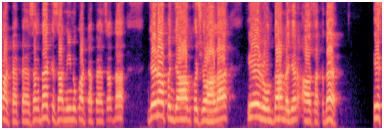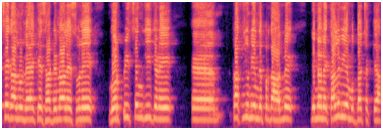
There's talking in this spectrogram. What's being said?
ਘਾਟਾ ਪੈ ਸਕਦਾ ਕਿਸਾਨੀ ਨੂੰ ਘਾਟਾ ਪੈ ਸਕਦਾ ਜਿਹੜਾ ਪੰਜਾਬ ਖੁਸ਼ਹਾਲ ਹੈ, ਇਹ ਰੋਂਦਾ ਨਜ਼ਰ ਆ ਸਕਦਾ ਇਸੇ ਗੱਲ ਨੂੰ ਲੈ ਕੇ ਸਾਡੇ ਨਾਲ ਇਸ ਵੇਲੇ ਗੁਰਪ੍ਰੀਤ ਸਿੰਘ ਜੀ, ਜਿਹੜੇ ਟਰੱਕ ਯੂਨੀਅਨ ਦੇ ਪ੍ਰਧਾਨ ਨੇ ਜਿਨ੍ਹਾਂ ਨੇ ਕੱਲ ਵੀ ਇਹ ਮੁੱਦਾ ਚੱਕਿਆ,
